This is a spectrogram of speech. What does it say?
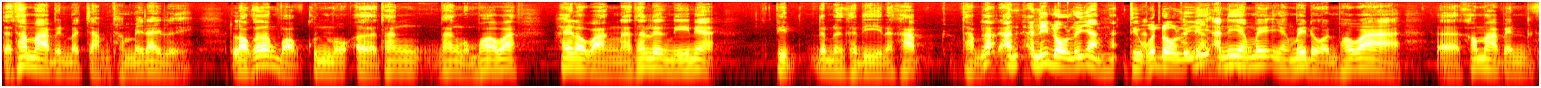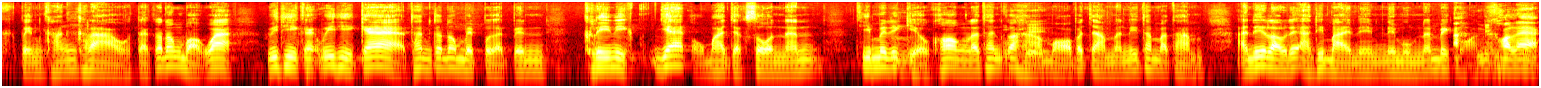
แต่ถ้ามาเป็นประจำทำไม่ได้เลย เราก็ต้องบอกคุณหมอเออทางทางหลวงพ่อว่าให้ระวังนะ ถ้าเรื่องนี้เนี่ยผิดดำเนินคดีนะครับ ทำแล้วไม่ได้ อันอันนี้โดนหรือยังฮะถือว่าโดนหรืออันยันี้งอันนี้ยังไม่ยังไม่โดนเพราะว่าเอ่อเข้ามาเป็นเป็นครั้งคราว แต่ก็ต้องบอกว่าวิธีวิธีแก้ท่านก็ต้องไปเปิดเป็นคลินิกแยกออกมาจากโซนนั้นที่ไม่ได้เกี่ยวข้องแล้วท่านก็โอเค หาหมอประจำอันนี้ท่านมาทำอันนี้เราได้อธิบายในในมุมนั้นไปอะก่อน นี่ข้อแรก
